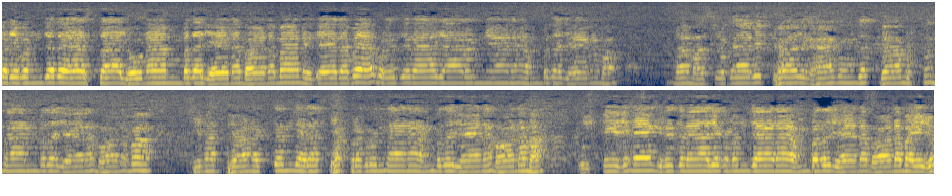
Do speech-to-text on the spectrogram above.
परिवञ्चत स्थायूनाम् पदजय नमो नमः निचेरव प्रतिराजारण्याणाम् पदजय नमः नमः सुगाविभ्यो जघाकुन्दद्भ्यामुष्णताम् पदजय नमो नमः श्रीमद्भ्यो नक्कञ्जरभ्यः प्रकृन्दानाम् पदजय नमो नमः उष्णीशनेघृतराजकमुञ्जानाहं पदशेन भो नमैषु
